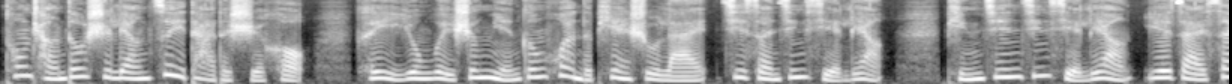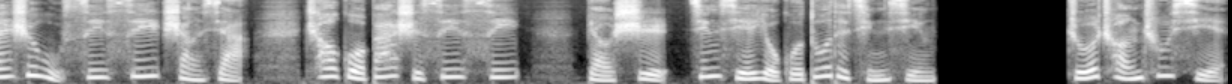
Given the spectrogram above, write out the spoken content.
通常都是量最大的时候，可以用卫生棉更换的片数来计算经血量。平均经血量约在三十五 cc 上下，超过八十 cc 表示经血有过多的情形。着床出血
